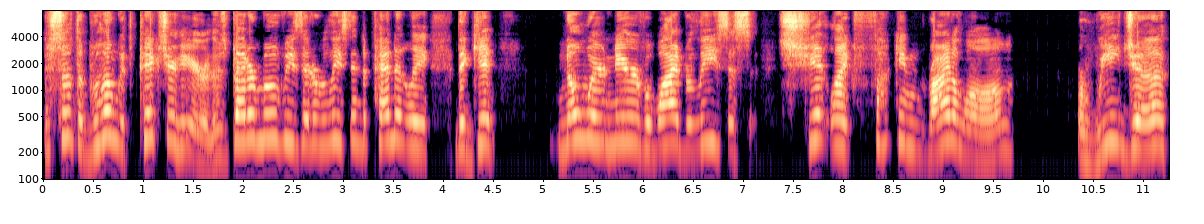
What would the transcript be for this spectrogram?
there's something wrong with the picture here. There's better movies that are released independently that get nowhere near of a wide release as shit like fucking Ride Along or Ouija.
